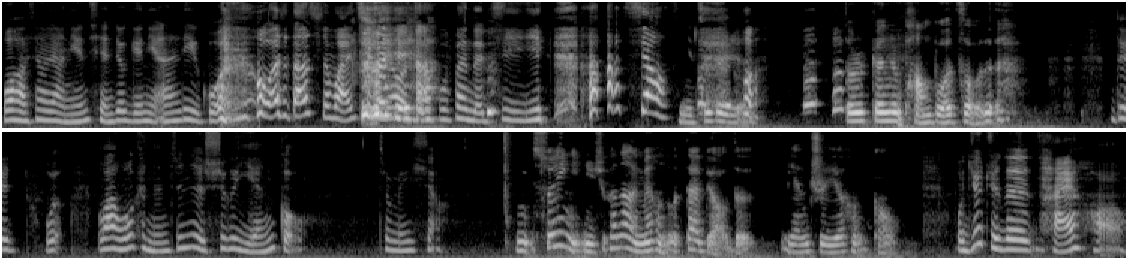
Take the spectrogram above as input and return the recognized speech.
我好像两年前就给你安利过，我是当时完全没有这部分的记忆，笑死！你这个人都是跟着庞博走的。对我，哇，我可能真的是个颜狗，就没想。你所以你你去看那里面很多代表的颜值也很高，我就觉得还好。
